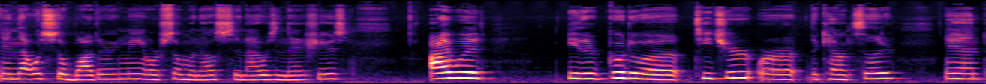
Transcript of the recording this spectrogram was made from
and that was still bothering me or someone else and I was in their shoes, I would either go to a teacher or the counselor and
